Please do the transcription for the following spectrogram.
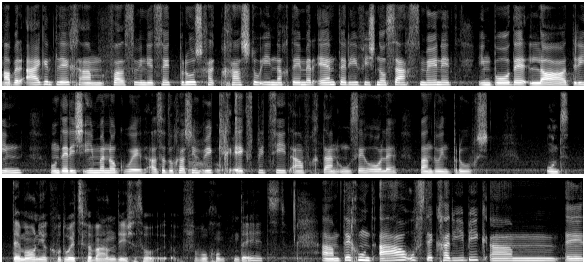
Aber eigentlich, ähm, falls du ihn jetzt nicht brauchst, kann- kannst du ihn, nachdem er erntereif ist, noch sechs Monate im Boden lassen, drin und er ist immer noch gut. Also du kannst ihn Ah, wirklich okay. explizit einfach dann rausholen, wenn du ihn brauchst. Und der Maniok, den du jetzt verwendest, also, von wo kommt denn der jetzt? Ähm, der kommt auch aus der Karibik, ähm, äh,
